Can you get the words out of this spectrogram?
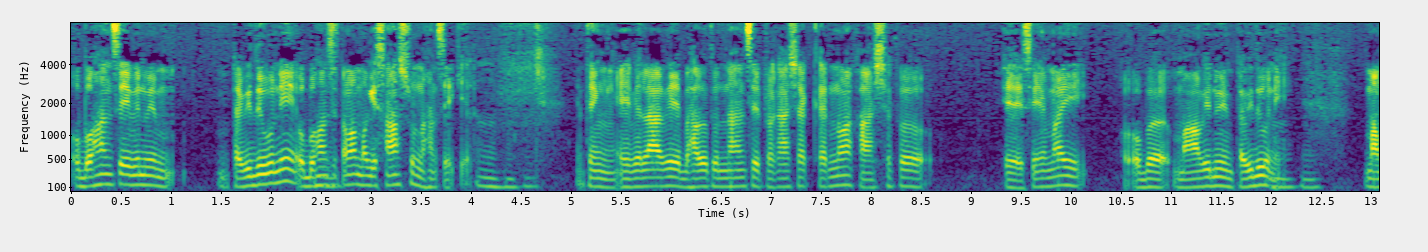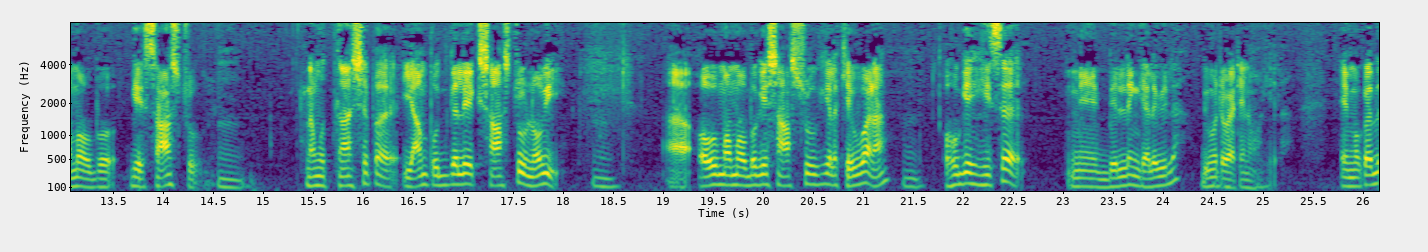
ඔබ වහන්සේ වෙනුවෙන් පැවිදි වුණේ ඔබ වහන්සේ තමයි මගේ ශාස්ත්‍රුන් වහන්සේ කියලා. ඉතින් ඒ වෙලාවේ භාගතුන් වහන්සේ ප්‍රකාශයක් කරනවා කාශ්‍යප එසේමයි ඔබ මා වෙනුවෙන් පැවිදි වුණේ. මම ඔබගේ ශාස්ත්‍රු. නමුත් කාශ්‍යප යම් පුද්ගලයෙක් ශාස්ත්‍රු නොවි. ඔව් මම ඔබගේ ශාස්ත්‍රු කියලා කිව්වනම් ඔහුගේ හිස මේ බෙල්ලෙන් ගැලවිලා බිමට වැටෙනවා කියලා. ඒ මොකද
